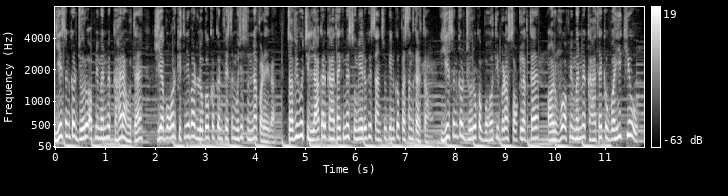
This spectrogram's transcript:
ये सुनकर जोरो अपने मन में कह रहा होता है कि अब और कितनी बार लोगों का कन्फेशन मुझे सुनना पड़ेगा। तभी वो चिल्लाकर कहा था कि मैं सुमेरो के सांसुकिन को पसंद करता हूँ। ये सुनकर जोरो को बहुत ही बड़ा शौक लगता है और वो अपने मन में कहा था कि वही क्यों?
